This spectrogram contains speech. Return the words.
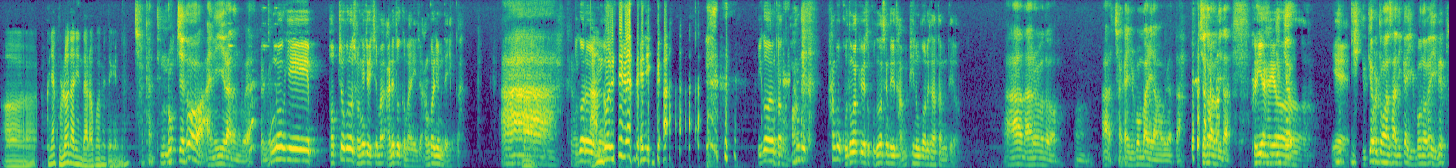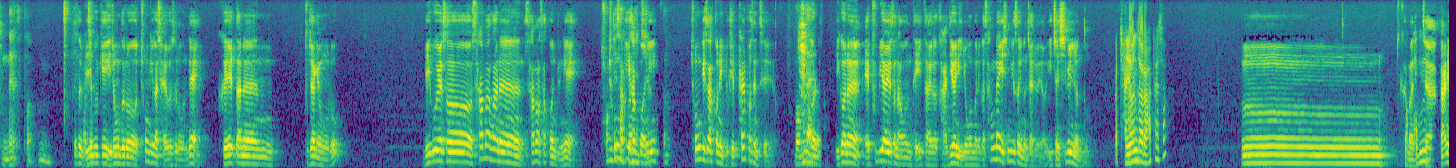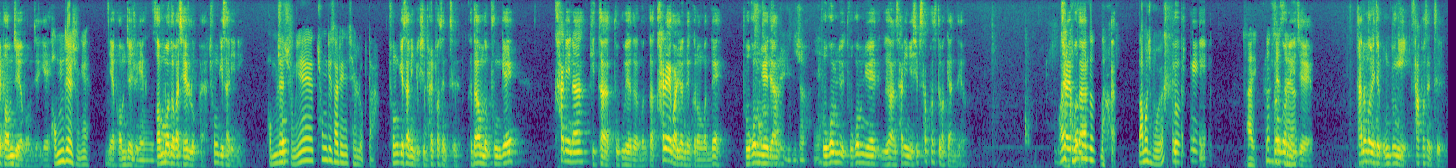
어, 그냥 굴러다닌다라고 하면 되겠네. 잠깐 등록제도 아니라는 거야? 그러면? 등록이 법적으로 정해져 있지만 안 해도 그만이죠. 안 걸리면 되니까. 아, 그럼 이거를, 안 뭐- 걸리면 되니까. 이건 그 한국, 한국 고등학교에서 고등학생들이 담배 피는 거를 생각하면 돼요. 아, 나름도. 어. 아, 잠깐 일본말이 나와버렸다. 죄송합니다. 그리하여, 예. 6, 개월 동안 사니까 일본어가 입에 붙네, 붙어. 음. 그래서 미국이 이 정도로 총기가 자유스러운데 그에 따른 부작용으로 미국에서 사망하는 사망 사건 중에 총기, 총기 사건이, 총기 사건이 68%예요. 높네. 이거는, FBI에서 나온 데이터에서 가디언이 인용한 거니까 상당히 신빙성 있는 자료예요. 2011년도. 그러니까 자연사를 합해서 음, 가만히 범- 있자. 아니 범죄예요, 범죄. 예, 범죄 중에 예, 범죄 중에 음. 건머더가 제일 높아요. 총기 살인이. 범죄 총- 중에 총기 살인이 제일 높다. 총기 살인 68%. 그 다음 높은 게 칼이나 기타 도구에 대한 건, 그러니까 칼에 관련된 그런 건데 도검류에 대한 총기 6이죠. 예. 도검류 도검류에 의한 살인이 14%밖에 안 돼요. 아니 칼보다- 그러면은 나머지 뭐예요? 총이 아, 그런 거는. 이제 다른 건 이제 몽둥이 4%,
